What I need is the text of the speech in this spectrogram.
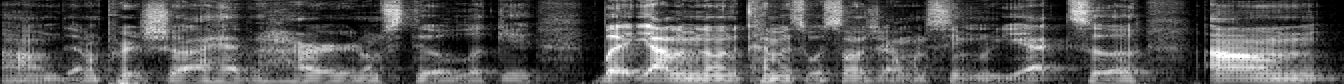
um, that I'm pretty sure I haven't heard. I'm still looking. But y'all let me know in the comments what songs y'all want to see me react to. Um,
